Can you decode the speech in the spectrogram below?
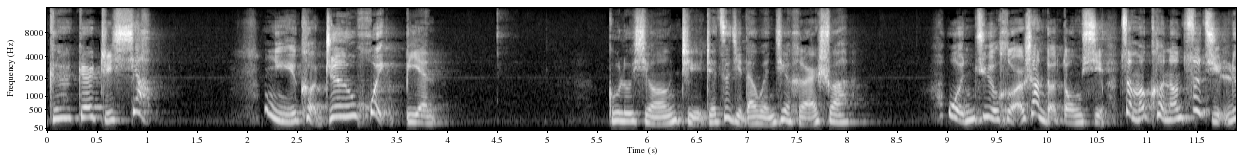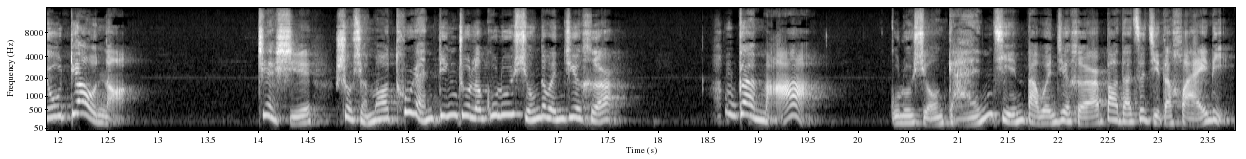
咯咯直笑。你可真会编！咕噜熊指着自己的文具盒说：“文具盒上的东西怎么可能自己溜掉呢？”这时，瘦小猫突然盯住了咕噜熊的文具盒，干嘛？咕噜熊赶紧把文具盒抱到自己的怀里，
